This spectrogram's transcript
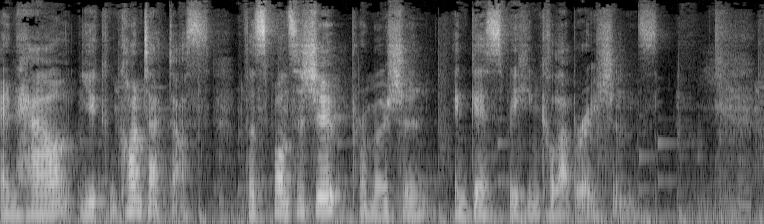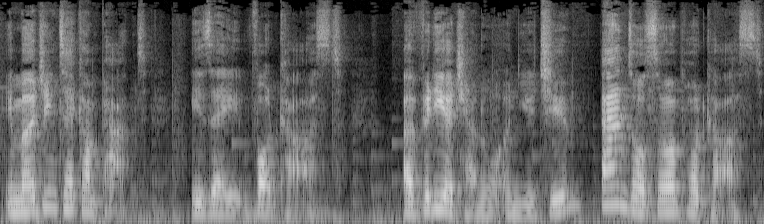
and how you can contact us for sponsorship, promotion, and guest speaking collaborations. Emerging Tech Unpacked is a vodcast a video channel on YouTube, and also a podcast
